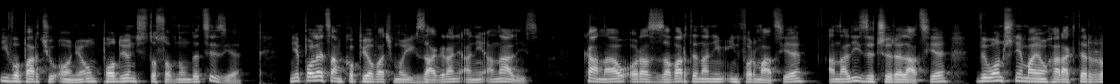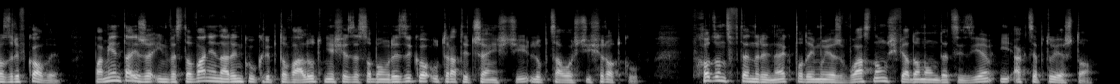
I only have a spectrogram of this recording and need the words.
i w oparciu o nią podjąć stosowną decyzję. Nie polecam kopiować moich zagrań ani analiz. Kanał oraz zawarte na nim informacje, analizy czy relacje wyłącznie mają charakter rozrywkowy. Pamiętaj, że inwestowanie na rynku kryptowalut niesie ze sobą ryzyko utraty części lub całości środków. Wchodząc w ten rynek, podejmujesz własną, świadomą decyzję i akceptujesz to.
